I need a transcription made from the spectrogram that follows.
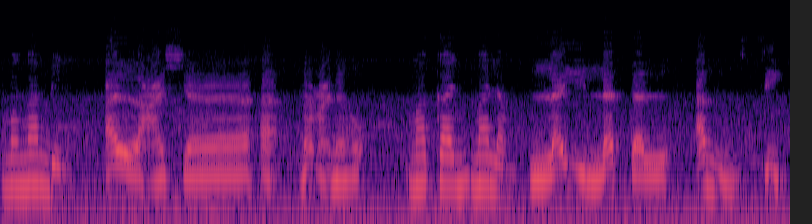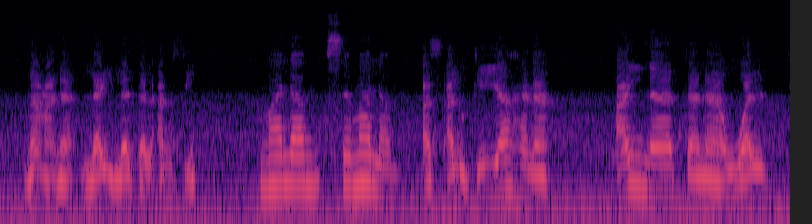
mengambil العشاء ما معناه makan malam ليلة الأمس ما معنى ليلة الأمس malam semalam أسألك يا هنا أين تناولت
